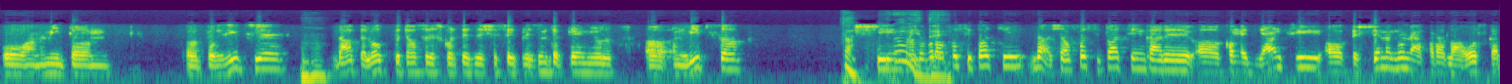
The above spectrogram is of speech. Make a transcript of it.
o anumită uh, poziție, uh-huh. da, pe loc, puteau să le scorteze și să-i prezinte premiul uh, în lipsă. Da, și, într-adevăr, au fost situații, da, și au fost situații în care uh, comedianții uh, pe scenă, nu neapărat la Oscar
